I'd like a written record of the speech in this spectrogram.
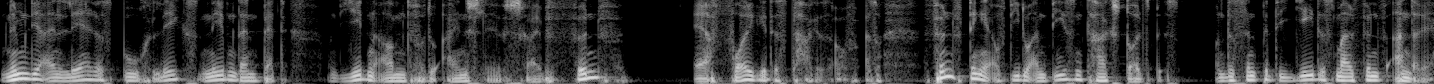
Nimm dir ein leeres Buch, leg's neben dein Bett und jeden Abend, bevor du einschläfst, schreib fünf Erfolge des Tages auf. Also fünf Dinge, auf die du an diesem Tag stolz bist. Und das sind bitte jedes Mal fünf andere.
